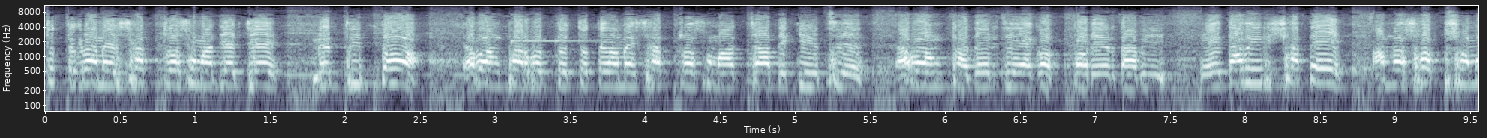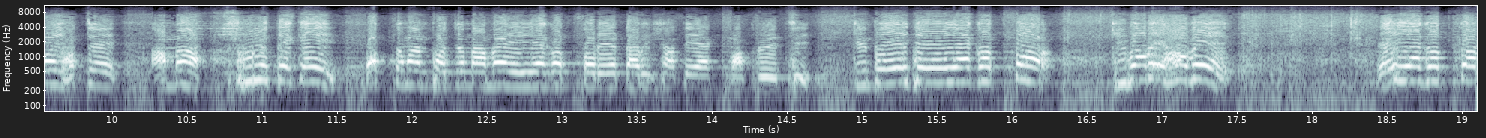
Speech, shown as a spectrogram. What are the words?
চট্টগ্রামের ছাত্র সমাজের যে নেতৃত্ব এবং পার্বত্য চট্টগ্রামের ছাত্র সমাজ যা দেখিয়েছে এবং তাদের যে একত্তরের দাবি, এই দাবির সাথে আমরা সব সময় হচ্ছে আমরা শুরু থেকেই বর্তমান পর্যন্ত আমরা এই একত্তরের দাবির সাথে একমত রয়েছি। কিন্তু এই যে এই একত্তর কীভাবে হবে? এই একত্তর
